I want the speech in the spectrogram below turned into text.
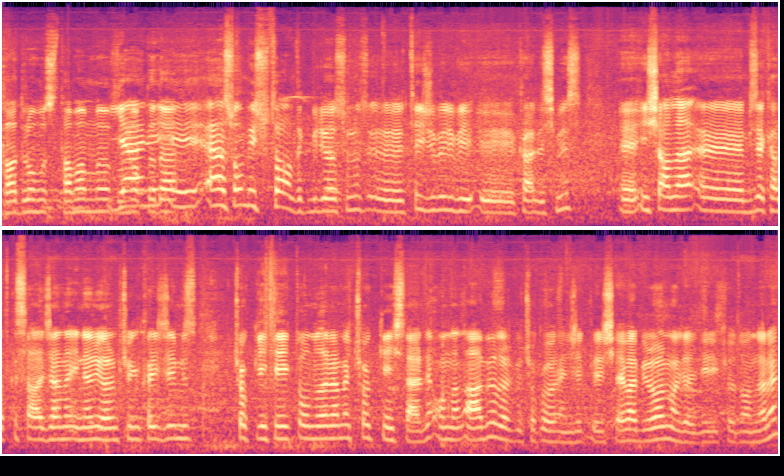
kadromuz tamam mı bu yani noktada? e, en son Mesut'u aldık biliyorsunuz. E, tecrübeli bir e, kardeşimiz. E, inşallah e, bize katkı sağlayacağına inanıyorum. Çünkü kalecilerimiz çok yetenekli olmalarına rağmen çok gençlerdi. Ondan abi olarak da çok öğrenecekleri şey var. Bir rol model gerekiyordu onlara.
